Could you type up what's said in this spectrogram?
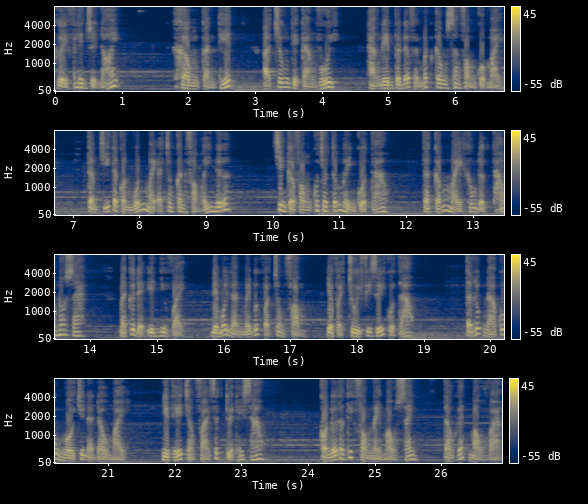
cười phát lên rồi nói, Không cần thiết, Ở chung thì càng vui. Hàng đêm tôi đỡ phải mất công sang phòng của mày, Thậm chí ta còn muốn mày ở trong căn phòng ấy nữa. Trên cửa phòng có cho tấm hình của tao. Ta cấm mày không được tháo nó ra. Mày cứ để yên như vậy, Để mỗi lần mày bước vào trong phòng, Đều phải chui phía dưới của tao. Ta lúc nào cũng ngồi trên là đầu mày. Như thế chẳng phải rất tuyệt hay sao? Còn nữa tao thích phòng này màu xanh, Tao ghét màu vàng.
